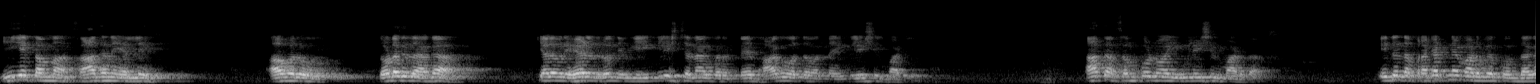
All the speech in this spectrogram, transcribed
ಹೀಗೆ ತಮ್ಮ ಸಾಧನೆಯಲ್ಲಿ ಅವರು ತೊಡಗಿದಾಗ ಕೆಲವರು ಹೇಳಿದ್ರು, ನಿಮಗೆ ಇಂಗ್ಲೀಷ್ ಚೆನ್ನಾಗಿ ಬರುತ್ತೆ, ಭಾಗವತವನ್ನು ಇಂಗ್ಲೀಷಿಗೆ ಮಾಡಿ ಅಂತ. ಆತ ಸಂಪೂರ್ಣವಾಗಿ ಇಂಗ್ಲೀಷಿಗೆ ಮಾಡ್ದ. ಇದನ್ನು ಪ್ರಕಟಣೆ ಮಾಡಬೇಕು ಅಂದಾಗ,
